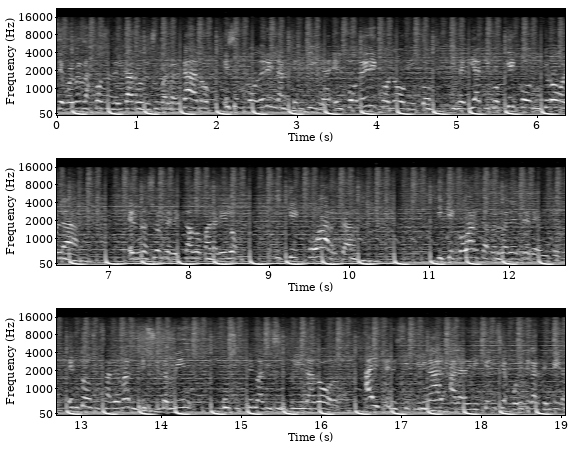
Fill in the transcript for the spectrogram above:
devolver las cosas del carro del supermercado. Es el poder en la Argentina, el poder económico y mediático que controla en una suerte de Estado paralelo y que coarta y que coarta permanentemente. Entonces, además, es también un sistema disciplinador. Hay que disciplinar a la dirigencia política argentina.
